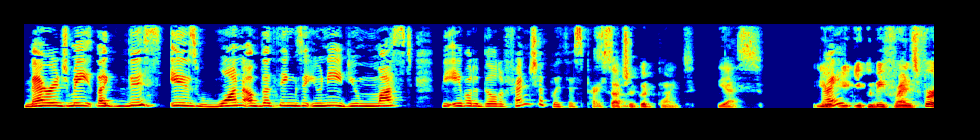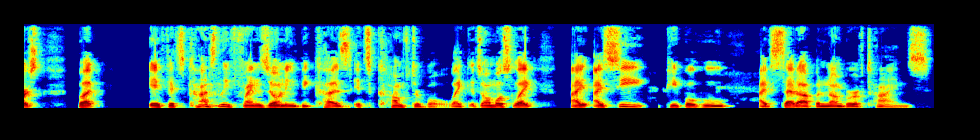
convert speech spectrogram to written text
marriage mate. Like this is one of the things that you need. You must be able to build a friendship with this person. Such a good point. Yes, you, Right? you, you can be friends first, but if it's constantly friend zoning because it's comfortable, like it's almost like I, I see people who I've set up a number of times,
